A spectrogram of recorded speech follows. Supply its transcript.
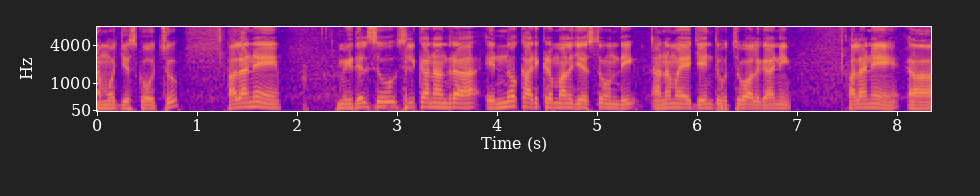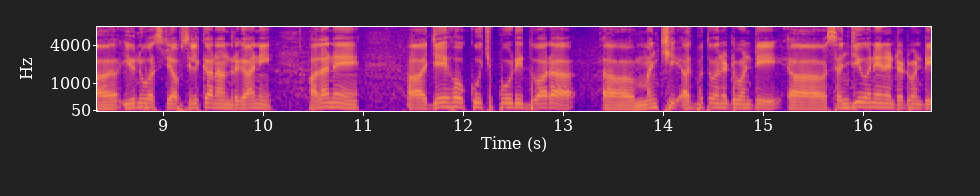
నమోదు చేసుకోవచ్చు. అలానే మీకు తెలుసు సిలికానాంధ్ర ఎన్నో కార్యక్రమాలు చేస్తూ ఉంది. అన్నమయ్య జయంతి ఉత్సవాలు కానీ అలానే యూనివర్సిటీ ఆఫ్ సిలికానాంధ్ర కానీ అలానే జేహో కూచిపూడి ద్వారా మంచి అద్భుతమైనటువంటి సంజీవని అనేటటువంటి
